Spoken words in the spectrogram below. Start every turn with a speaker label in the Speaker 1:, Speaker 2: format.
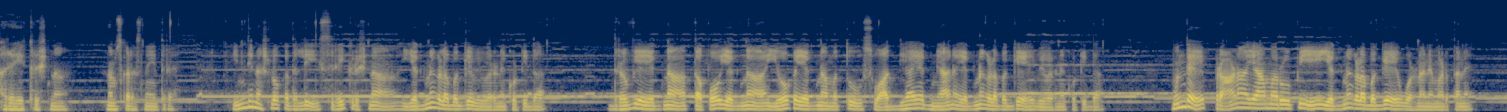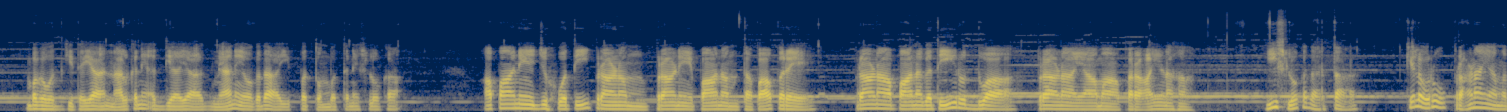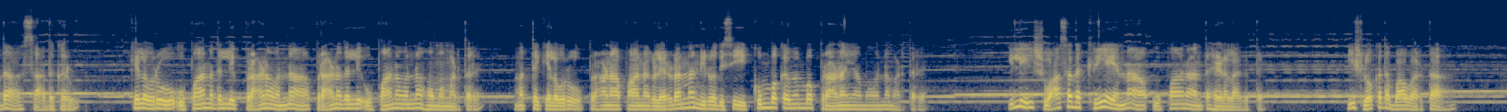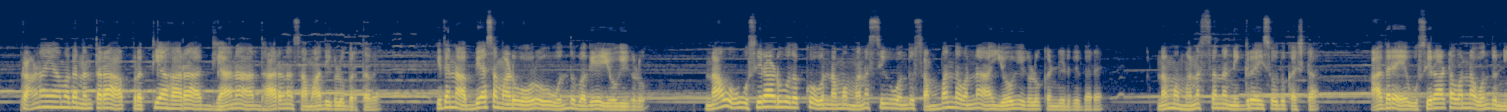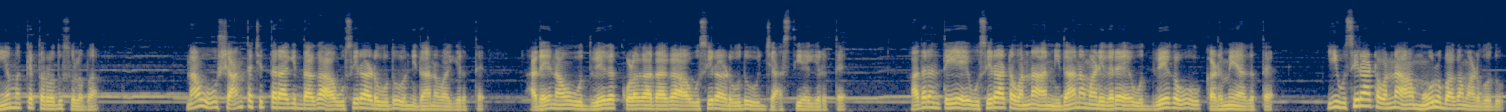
Speaker 1: ಹರೇ ಕೃಷ್ಣ. ನಮಸ್ಕಾರ ಸ್ನೇಹಿತರೆ. ಇಂದಿನ ಶ್ಲೋಕದಲ್ಲಿ ಶ್ರೀಕೃಷ್ಣ ಯಜ್ಞಗಳ ಬಗ್ಗೆ ವಿವರಣೆ ಕೊಟ್ಟಿದ್ದ. ದ್ರವ್ಯ ಯಜ್ಞ ತಪೋಯಜ್ಞ, ಯೋಗಯಜ್ಞ ಮತ್ತು ಸ್ವಾಧ್ಯಾಯ ಜ್ಞಾನ ಯಜ್ಞಗಳ ಬಗ್ಗೆ ವಿವರಣೆ ಕೊಟ್ಟಿದ್ದ. ಮುಂದೆ ಪ್ರಾಣಾಯಾಮ ರೂಪಿ ಯಜ್ಞಗಳ ಬಗ್ಗೆ ವರ್ಣನೆ ಮಾಡ್ತಾನೆ. ಭಗವದ್ಗೀತೆಯ ನಾಲ್ಕನೇ ಅಧ್ಯಾಯ ಜ್ಞಾನಯೋಗದ ಇಪ್ಪತ್ತೊಂಬತ್ತನೇ ಶ್ಲೋಕ. ಅಪಾನೇ ಜುಹ್ವತಿ ಪ್ರಾಣಂ, ಪ್ರಾಣೇ ಪಾನಂ ತಪಾಪರೆ. ಪ್ರಾಣಾಪಾನಗತಿರುದ್ವ ಪ್ರಾಣಾಯಾಮ ಪರಾಯಣ. ಈ ಶ್ಲೋಕದ ಅರ್ಥ ಕೆಲವರು ಪ್ರಾಣಾಯಾಮದ ಸಾಧಕರು, ಕೆಲವರು ಉಪಾನದಲ್ಲಿ ಪ್ರಾಣವನ್ನು ಪ್ರಾಣದಲ್ಲಿ ಉಪಾನವನ್ನು ಹೋಮ ಮಾಡ್ತಾರೆ, ಮತ್ತು ಕೆಲವರು ಪ್ರಾಣಾಪಾನಗಳೆರಡನ್ನ ನಿರೋಧಿಸಿ ಕುಂಭಕವೆಂಬ ಪ್ರಾಣಾಯಾಮವನ್ನು ಮಾಡ್ತಾರೆ. ಇಲ್ಲಿ ಶ್ವಾಸದ ಕ್ರಿಯೆಯನ್ನು ಉಪಾನ ಅಂತ ಹೇಳಲಾಗುತ್ತೆ. ಈ ಶ್ಲೋಕದ ಭಾವಾರ್ಥ ಪ್ರಾಣಾಯಾಮದ ನಂತರ ಪ್ರತ್ಯಾಹಾರ, ಧ್ಯಾನ, ಧಾರಣ, ಸಮಾಧಿಗಳು ಬರ್ತವೆ. ಇದನ್ನು ಅಭ್ಯಾಸ ಮಾಡುವವರು ಒಂದು ಬಗೆಯ ಯೋಗಿಗಳು. ನಾವು ಉಸಿರಾಡುವುದಕ್ಕೂ ನಮ್ಮ ಮನಸ್ಸಿಗೂ ಒಂದು ಸಂಬಂಧವನ್ನು ಯೋಗಿಗಳು ಕಂಡುಹಿಡಿದಿದ್ದಾರೆ ನಮ್ಮ ಮನಸ್ಸನ್ನು ನಿಗ್ರಹಿಸೋದು ಕಷ್ಟ. ಆದರೆ ಉಸಿರಾಟವನ್ನು ಒಂದು ನಿಯಮಕ್ಕೆ ತರೋದು ಸುಲಭ. ನಾವು ಶಾಂತಚಿತ್ತರಾಗಿದ್ದಾಗ ಉಸಿರಾಡುವುದು ನಿಧಾನವಾಗಿರುತ್ತೆ. ಅದೇ ನಾವು ಉದ್ವೇಗಕ್ಕೊಳಗಾದಾಗ ಉಸಿರಾಡುವುದು ಜಾಸ್ತಿಯಾಗಿರುತ್ತೆ. ಅದರಂತೆಯೇ ಉಸಿರಾಟವನ್ನು ನಿಧಾನ ಮಾಡಿದರೆ ಉದ್ವೇಗವು ಕಡಿಮೆಯಾಗುತ್ತೆ. ಈ ಉಸಿರಾಟವನ್ನು ಮೂರು ಭಾಗ ಮಾಡ್ಬೋದು.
